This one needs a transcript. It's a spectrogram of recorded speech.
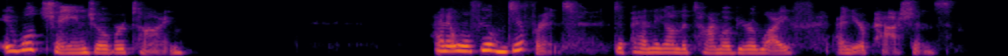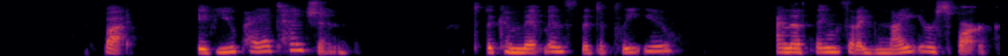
It will change over time and it will feel different depending on the time of your life and your passions. But if you pay attention to the commitments that deplete you and the things that ignite your spark,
